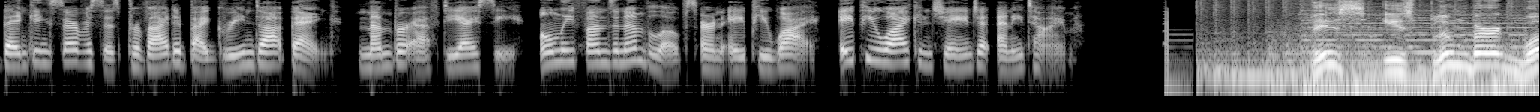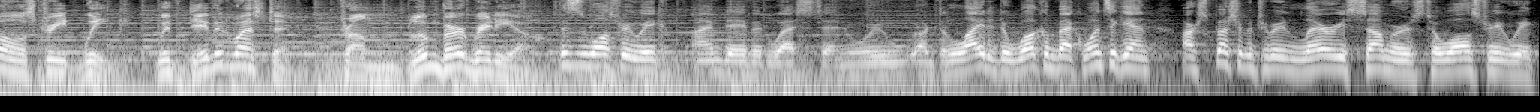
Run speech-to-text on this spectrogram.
Banking services provided by Green Dot Bank, member FDIC. Only funds and envelopes earn APY. APY can change at any time. This is Bloomberg Wall Street Week with David Westin from Bloomberg Radio. This is Wall Street Week. I'm David Westin. We are delighted to welcome back once again our special contributor Larry Summers to Wall Street Week.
